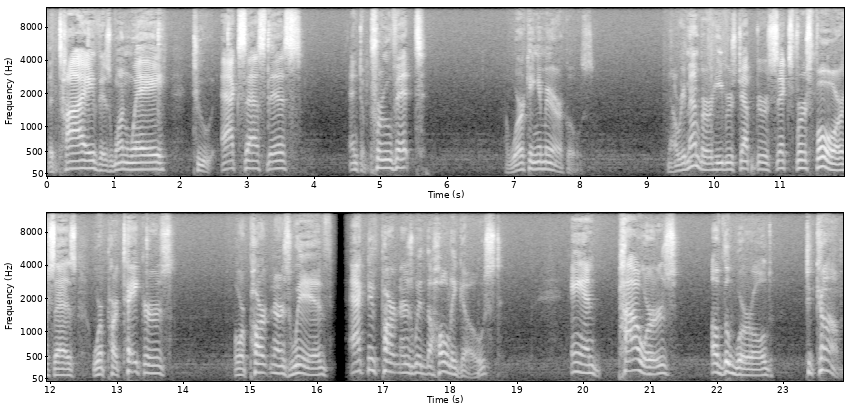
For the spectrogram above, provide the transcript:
The tithe is one way to access this and to prove it working in miracles. Now remember Hebrews chapter 6 verse 4 says we're partakers or partners with active partners with the Holy Ghost and powers of the world to come.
